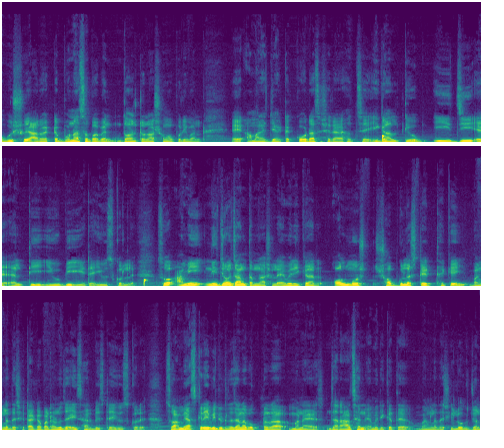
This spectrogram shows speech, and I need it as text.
অবশ্যই আরও একটা বোনাসও পাবেন, দশ ডলার সম পরিমাণ আমার যে একটা কোড আছে সেটা হচ্ছে Egal tube E G A L T U B এটা ইউজ করলে। সো আমি নিজেও জানতাম না আসলে আমেরিকার অলমোস্ট সবগুলো স্টেট থেকেই বাংলাদেশে টাকা পাঠানো যায় এই সার্ভিসটা ইউজ করে। সো আমি আজকের এই ভিডিওটা জানাব আপনারা মানে যারা আছেন আমেরিকাতে বাংলাদেশি লোকজন,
